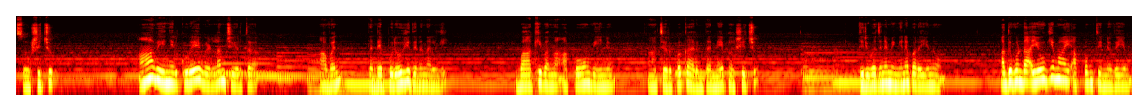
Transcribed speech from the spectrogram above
സൂക്ഷിച്ചു. ആ വീഞ്ഞിൽ കുറേ വെള്ളം ചേർത്ത് അവൻ തന്റെ പുരോഹിതന് നൽകി. ബാക്കി വന്ന അപ്പവും വീഞ്ഞും ആ ചെറുപ്പക്കാരൻ തന്നെ ഭക്ഷിച്ചു. തിരുവചനം ഇങ്ങനെ പറയുന്നു അതുകൊണ്ട് അയോഗ്യമായി അപ്പം തിന്നുകയും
